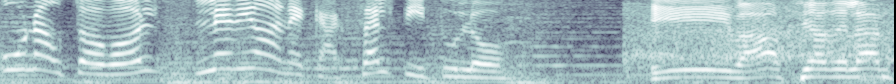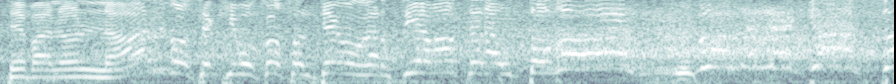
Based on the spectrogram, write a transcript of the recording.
un autogol le dio a Necaxa el título. Y va hacia adelante, balón largo, se equivocó Santiago García, va a ser autogol. ¡Gol de Necaxa!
